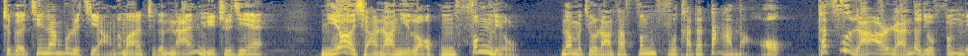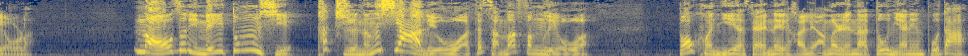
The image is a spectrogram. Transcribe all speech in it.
这个金山不是讲了吗？这个男女之间，你要想让你老公风流，那么就让他丰富他的大脑，他自然而然的就风流了。脑子里没东西，他只能下流啊！他怎么风流啊？包括你也在内哈，两个人呢都年龄不大，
